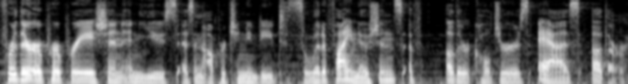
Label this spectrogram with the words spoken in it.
for their appropriation and use as an opportunity to solidify notions of other cultures as other.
